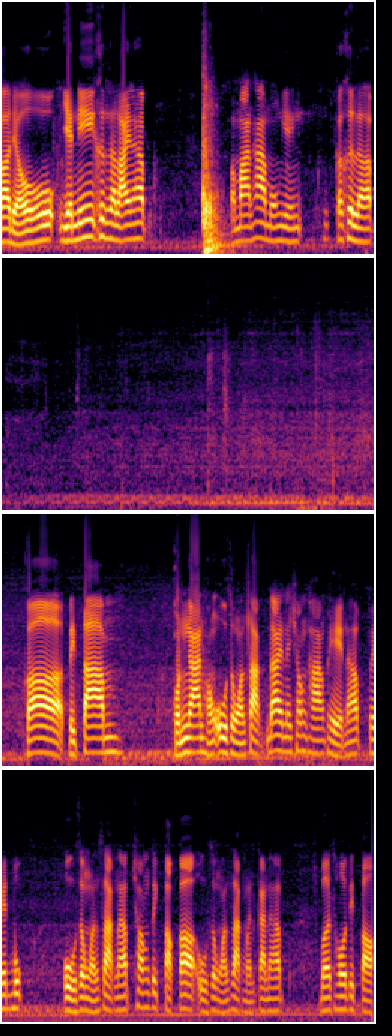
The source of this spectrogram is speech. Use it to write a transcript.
ก็เดี๋ยวเย็นนี้ขึ้นสไลด์นะครับ ประมาณห้าโมงเย็นก็ขึ้นแล้วครับก็ติดตาม ผลงานของอู่สงวนศักดิ์ได้ในช่องทางเพจนะครับ Facebook อู่สงวนศักดิ์นะครับ ช่อง TikTok ก็อู่สงวนศักดิ์เหมือนกันนะครับ เบอร์โทรติดต่อ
